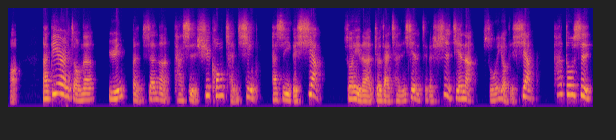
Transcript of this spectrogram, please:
啊。那第二种呢，云本身呢，它是虚空成性，它是一个相，所以呢，就在呈现这个世间呐、啊，所有的相，它都是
